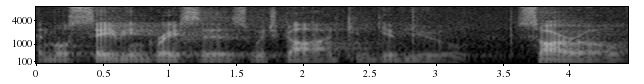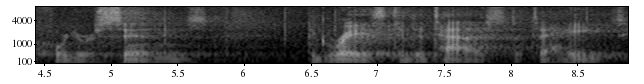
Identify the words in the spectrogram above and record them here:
and most saving graces which God can give you sorrow for your sins, the grace to detest, to hate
